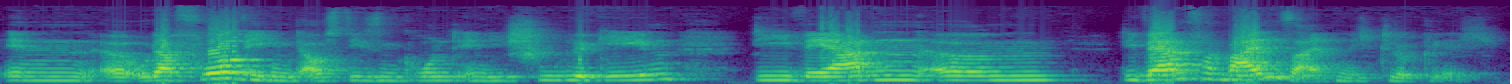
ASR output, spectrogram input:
in äh, oder vorwiegend aus diesem Grund in die Schule gehen, die werden, ähm, die werden von beiden Seiten nicht glücklich.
